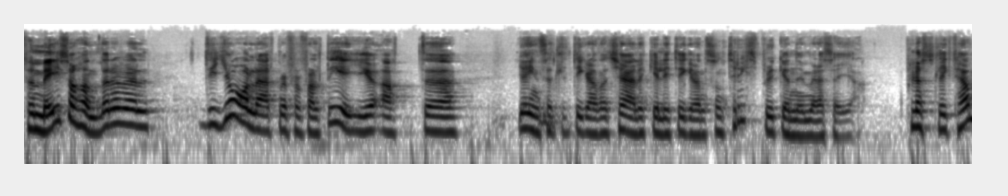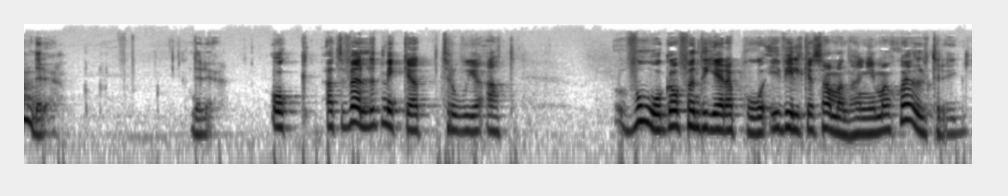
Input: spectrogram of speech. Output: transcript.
för mig så handlar det väl... Det jag har lärt mig framförallt det är ju att eh, jag har insett lite grann att kärlek är lite grann som trist brukar jag numera säga. Plötsligt händer det. Det är det. Och att väldigt mycket tror jag att våga och fundera på i vilka sammanhang är man själv trygg.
